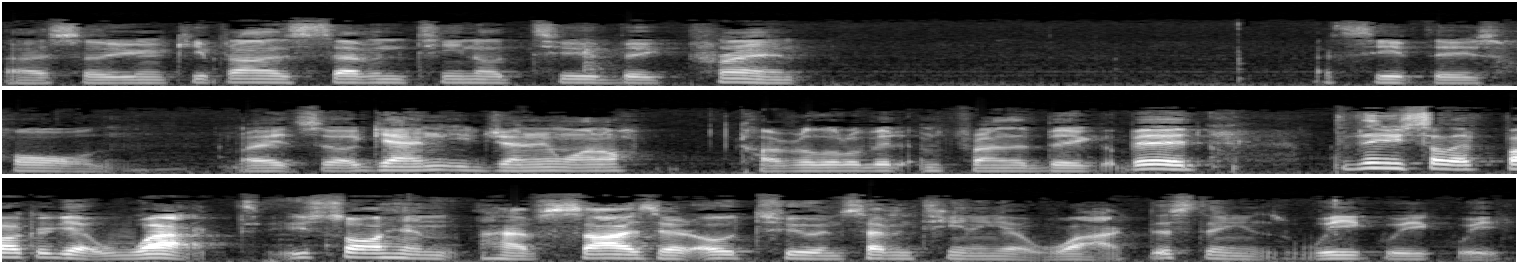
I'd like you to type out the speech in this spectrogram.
Alright, so you're going to keep it on this 1702 big print. Let's see if these hold. Right, so again, you generally want to cover a little bit in front of the big bid. But then you saw that fucker get whacked. You saw him have size there at 02 and 17 and get whacked. This thing is weak, weak, weak.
